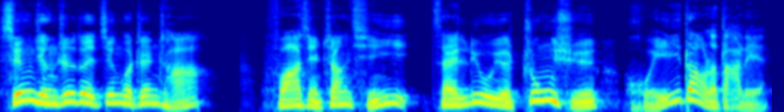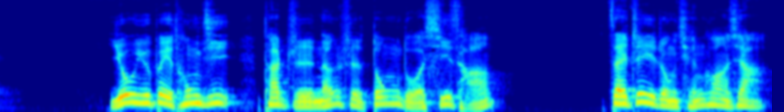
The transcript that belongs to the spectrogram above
刑警支队经过侦查，发现张琴义在六月中旬回到了大连。由于被通缉，他只能是东躲西藏。在这种情况下，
